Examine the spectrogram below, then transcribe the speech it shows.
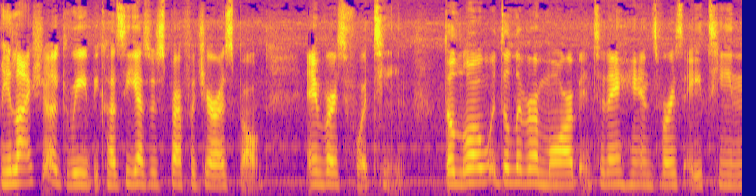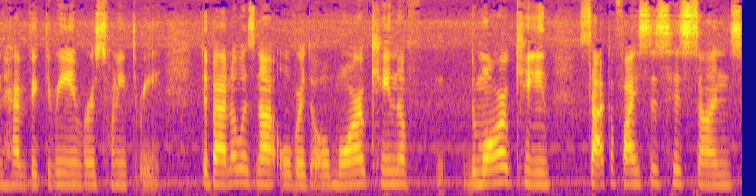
Elisha agreed because he has respect for Jezebel in verse 14. The Lord would deliver Moab into their hands, verse 18, and have victory in verse 23. The battle was not over though. Moab king of the Moab king sacrifices his sons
